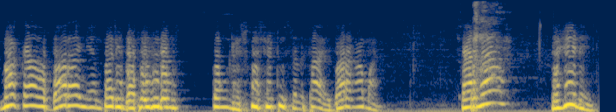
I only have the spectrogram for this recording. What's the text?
maka barang yang tadi Bapak Ibu dong diskusi itu selesai, barang aman. Karena begini,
